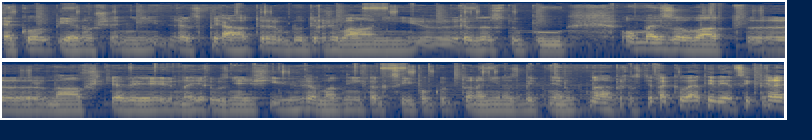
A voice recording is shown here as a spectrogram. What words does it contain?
jako je nošení respirátorů, dodržování eh, rozestupů, omezovat eh, návštěvy nejrůznějších hromadných akcí, pokud to není nezbytně nutné. Prostě takové ty věci, které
